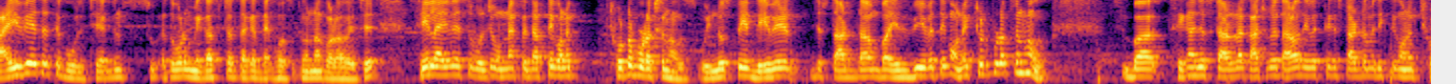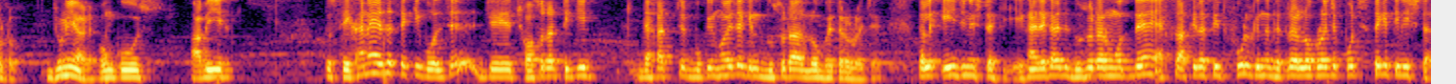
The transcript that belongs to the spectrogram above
লাইভে এসে সে বলছে, একজন এত বড় মেগাস্টার তাকে ঘোষণা করা হয়েছে। সে লাইভে এসে বলছে, অন্য একটা তার থেকে অনেক ছোট প্রোডাকশন হাউস উইন্ডোজ থেকে দেবের যে স্টারডাম বা এসবিএফ এর থেকে অনেক ছোট প্রোডাকশন হাউস বা সেখানে যে স্টাররা কাজ করে, তারাও দেবের থেকে স্টারডামের দিক থেকে অনেক ছোট। জুনিয়র অঙ্কুশ, আবির। তো সেখানে এসে সে কি বলছে যে ছশোটা টিকিট দেখাচ্ছে বুকিং হয়েছে, কিন্তু দুশোটা লোক ভেতরে রয়েছে। তাহলে এই জিনিসটা কি? এখানে দেখা যাচ্ছে দুশোটার মধ্যে একশো আশিটা সিট ফুল কিন্তু ভেতরে লোক রয়েছে পঁচিশ থেকে তিরিশটা।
